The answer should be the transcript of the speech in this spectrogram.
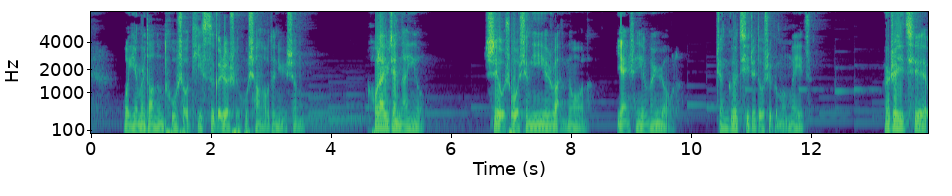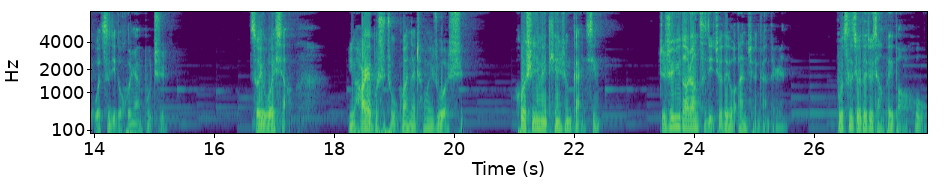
我爷们儿到能徒手提四个热水壶上楼的女生。后来遇见男友，室友说我声音也软糯了，眼神也温柔了，整个气质都是个萌妹子。而这一切，我自己都浑然不知。所以我想。女孩也不是主观的成为弱势，或是因为天生感性，只是遇到让自己觉得有安全感的人，不自觉的就想被保护，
